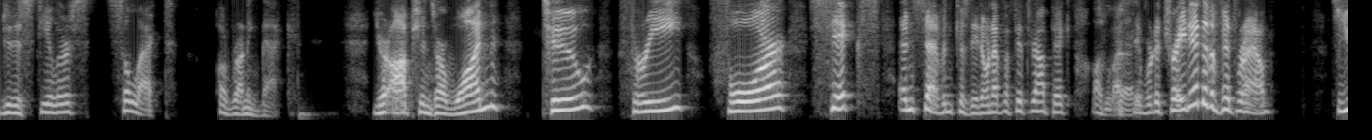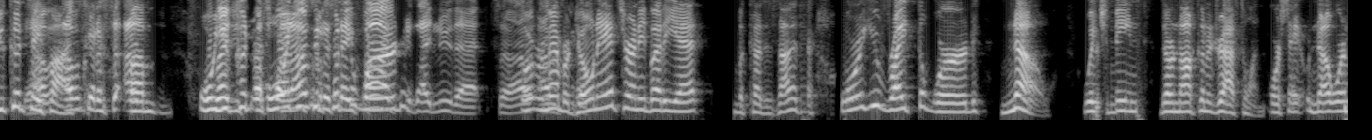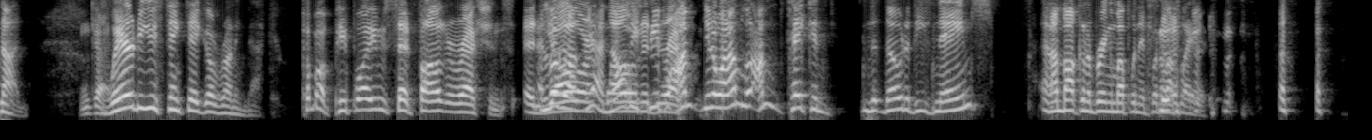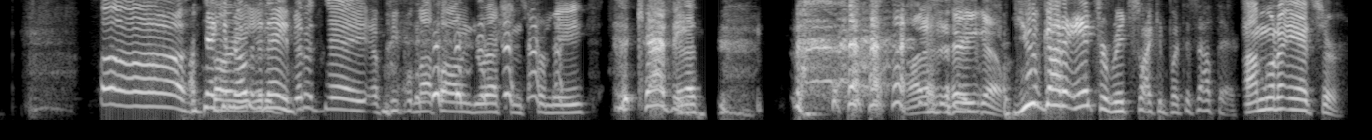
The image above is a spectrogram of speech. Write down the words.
do the Steelers select a running back? Your options are one, two, three, four, six, and seven because they don't have a fifth round pick unless Okay. they were to trade into the fifth round. So you could say five. I was going to say. Um, or you could, or you I was going to say five because I knew that. So I, I Or was remember, gonna- don't answer anybody yet because it's not there. Or you write the word no, which means they're not going to draft one, or say no, we're none. Okay. Where do you think they go running back? Come on, people. I even said follow directions, and, And look, y'all uh, yeah, and all these the people. I'm, you know what? I'm, I'm taking note of these names, and I'm not going to bring them up when they put them up later. Ah, I'm taking sorry, note of the names. Been a day of people not following directions for me. Kathy, Oh, there you go. you've got to answer, Rich, so I can put this out there. I'm going to answer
